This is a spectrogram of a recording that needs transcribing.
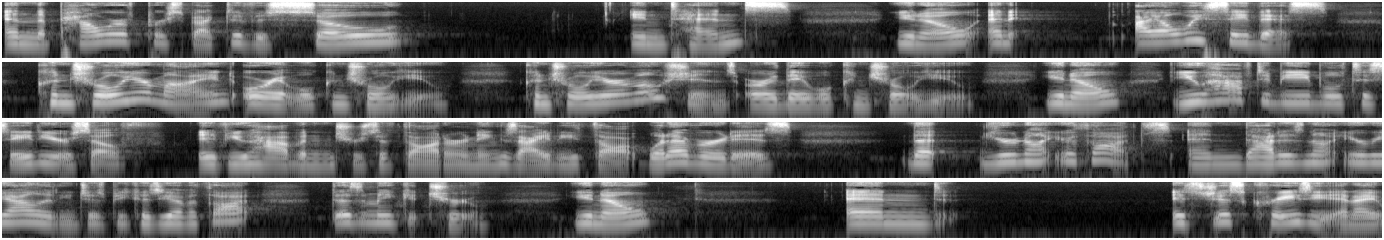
and the power of perspective is so intense, you know? And I always say this control your mind or it will control you. Control your emotions or they will control you. You know, you have to be able to say to yourself, if you have an intrusive thought or an anxiety thought, whatever it is, that you're not your thoughts and that is not your reality. Just because you have a thought doesn't make it true, you know? And it's just crazy and I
